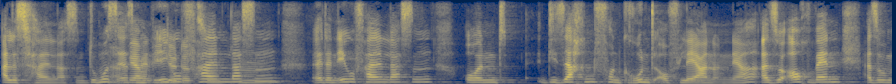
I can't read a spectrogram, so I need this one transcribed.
alles fallen lassen. Du musst Ja, erstmal dein Ego dazu. fallen lassen, äh, dein Ego fallen lassen und die Sachen von Grund auf lernen, ja. Also auch wenn, also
